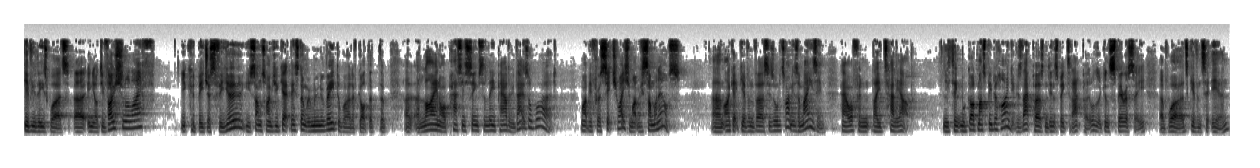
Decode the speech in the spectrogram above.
give you these words. Uh, in your devotional life, it could be just for you. You sometimes you get this, don't we? When we read the word of God, that the, a, a, line or a passage seems to leap out of you. That is a word. Might be for a situation, might be for someone else. Um, I get given verses all the time. It's amazing how often they tally up. You think, well, God must be behind it because that person didn't speak to that person. It wasn't a conspiracy of words given to Ian.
